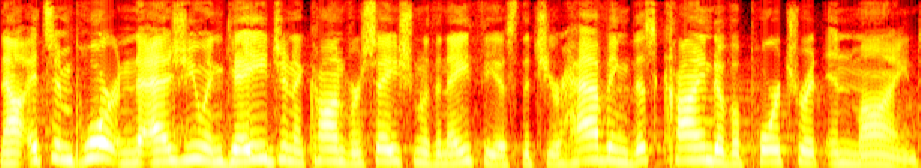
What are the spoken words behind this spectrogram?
Now, it's important as you engage in a conversation with an atheist that you're having this kind of a portrait in mind.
